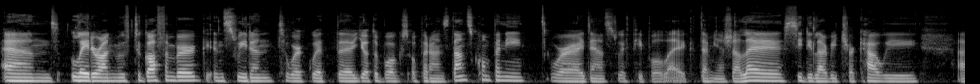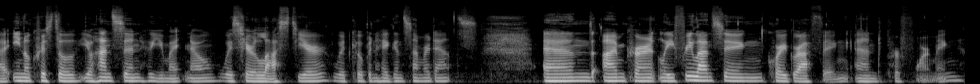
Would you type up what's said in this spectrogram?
And later on moved to Gothenburg in Sweden to work with the Göteborgs Operans Dance Company, where I danced with people like Damien Jalet, Sidi Larbi Cherkaoui, uh, Ina Christel Johannessen, who you might know, was here last year with Copenhagen Summer Dance. And I'm currently freelancing, choreographing, and performing.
